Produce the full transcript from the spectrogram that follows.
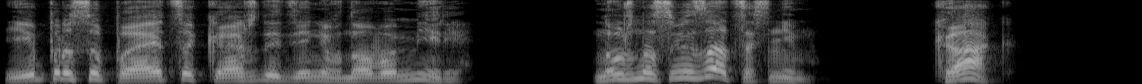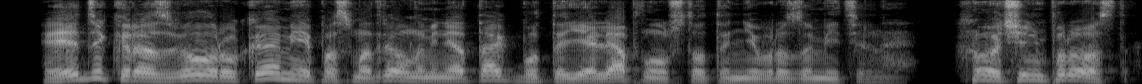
и просыпается каждый день в новом мире. Нужно связаться с ним. Как? Эдик развел руками и посмотрел на меня так, будто я ляпнул что-то невразумительное. Очень просто.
